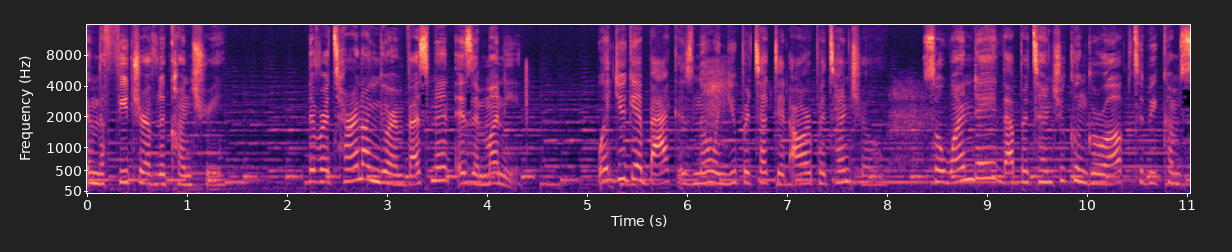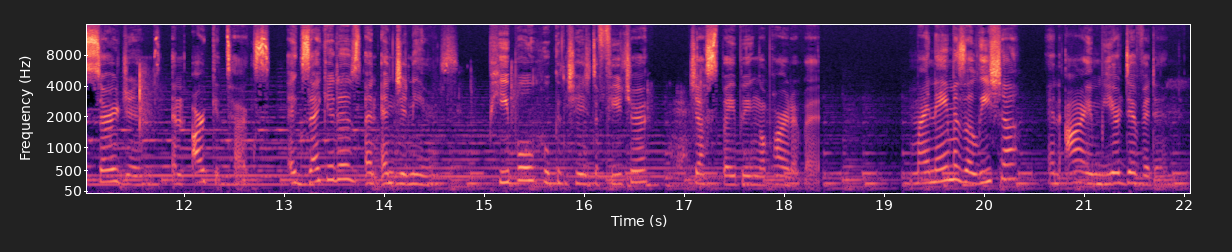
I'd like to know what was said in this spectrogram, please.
in the future of the country. The return on your investment isn't money. What you get back is knowing you protected our potential. So one day, that potential can grow up to become surgeons and architects, executives and engineers. People who can change the future just by being a part of it. My name is Alicia, and I am your dividend.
